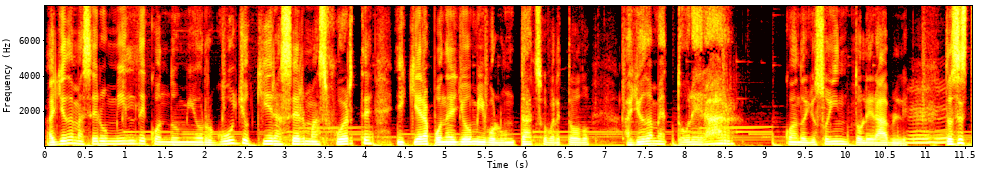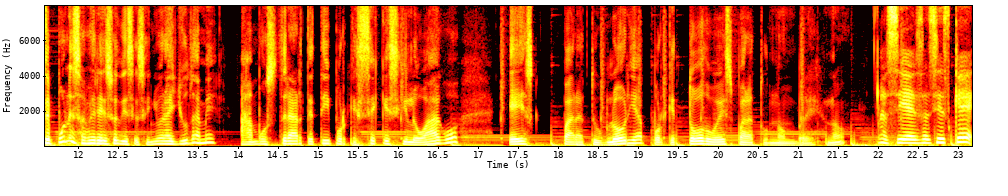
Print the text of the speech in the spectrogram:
Ayúdame a ser humilde cuando mi orgullo quiera ser más fuerte y quiera poner yo mi voluntad sobre todo. Ayúdame a tolerar cuando yo soy intolerable. Entonces te pones a ver eso y dices, Señor, ayúdame a mostrarte a ti porque sé que si lo hago es para tu gloria, porque todo es para tu nombre, ¿no? Así es, así es que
